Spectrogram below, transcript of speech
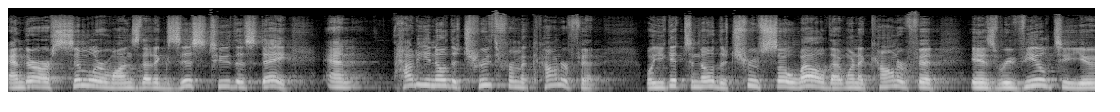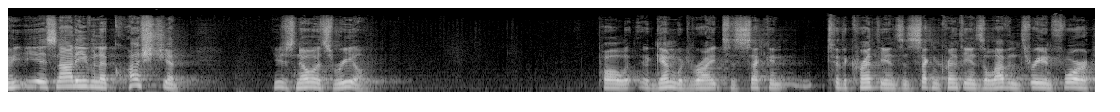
And there are similar ones that exist to this day. And how do you know the truth from a counterfeit? Well, you get to know the truth so well that when a counterfeit is revealed to you, it's not even a question. You just know it's real. Paul again would write to second to the Corinthians in 2 Corinthians 11, 3 and 4,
